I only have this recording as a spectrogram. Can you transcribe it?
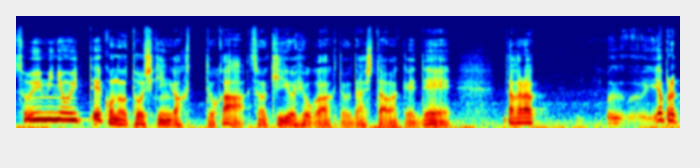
そういう意味において、この投資金額とか、その企業評価額とを出したわけで、だから、うやっぱり、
